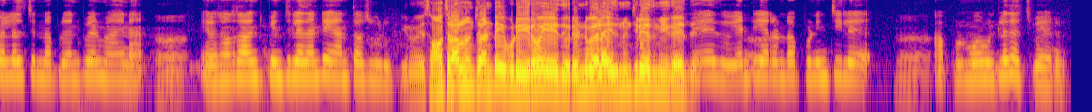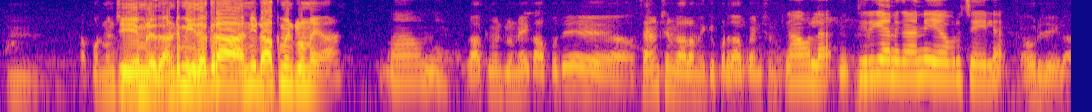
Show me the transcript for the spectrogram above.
పిల్లలు చిన్నప్పుడు చనిపోయాడు మా ఆయన. ఇరవై సంవత్సరాల నుంచి పెంచలేదంటే ఎంతో చూడు. ఇరవై సంవత్సరాల నుంచి అంటే ఇప్పుడు ఇరవై ఐదు రెండు వేల ఐదు నుంచి లేదు మీకైతే. లేదు ఎన్టీఆర్ ఉన్నప్పటి నుంచి లే. అప్పుడు మూమెంట్లో చచ్చిపోయాడు. అప్పటి నుంచి ఏం లేదు. అంటే మీ దగ్గర అన్ని డాక్యుమెంట్లు ఉన్నాయా? ఆ, ఉన్నాయి. డాక్యుమెంట్లు ఉన్నాయి. కాకపోతే శాంక్షన్ కాలా మీకు ఇప్పటిదాకా పెన్షన్? కావాల. తిరిగాను కానీ ఎవరు చేయలే. ఎవరు చేయలా?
